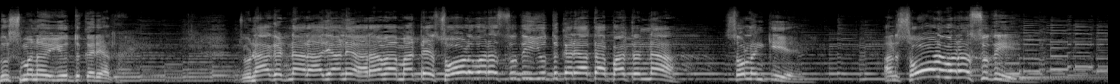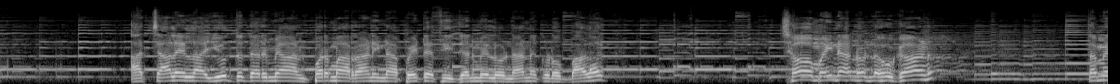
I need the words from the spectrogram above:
દુશ્મનો યુદ્ધ કર્યા હતા. જુનાગઢના રાજાને હરાવવા માટે સોળ વર્ષ સુધી યુદ્ધ કર્યા હતા પાટણના સોલંકીએ. અને સોળ વર્ષ સુધી આ ચાલેલા યુદ્ધ દરમિયાન પરમા રાણીના પેટેથી જન્મેલો નાનકડો બાળક છ મહિનાનો નવગાણ તમે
